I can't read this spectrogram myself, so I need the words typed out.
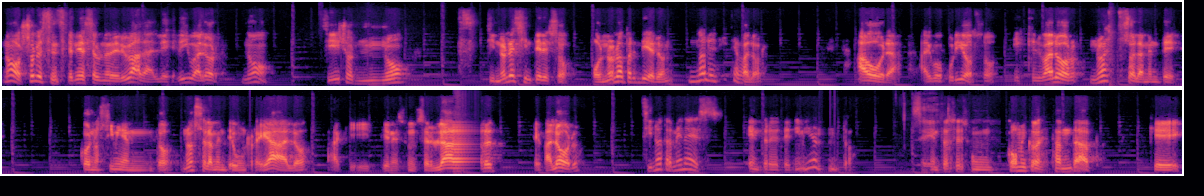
no, yo les enseñé a hacer una derivada, les di valor. No, si ellos no, si no les interesó o no lo aprendieron, no les diste valor. Ahora, algo curioso es que el valor no es solamente conocimiento, no es solamente un regalo, aquí tienes un celular, es valor, sino también es entretenimiento. Entonces, un cómico de stand-up que,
